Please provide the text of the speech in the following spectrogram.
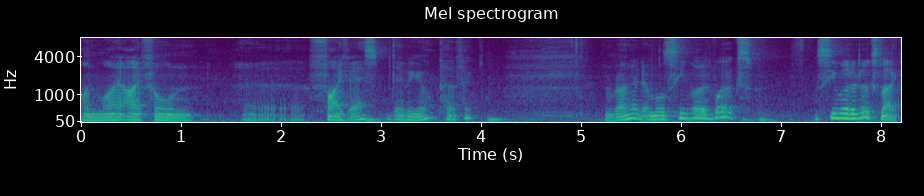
on my iPhone uh, 5s. There we go. Perfect. Run it and we'll see what it works. We'll see what it looks like.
